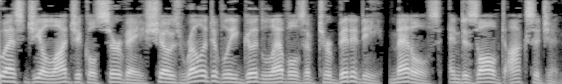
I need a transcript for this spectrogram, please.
U.S. Geological Survey shows relatively good levels of turbidity, metals, and dissolved oxygen.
